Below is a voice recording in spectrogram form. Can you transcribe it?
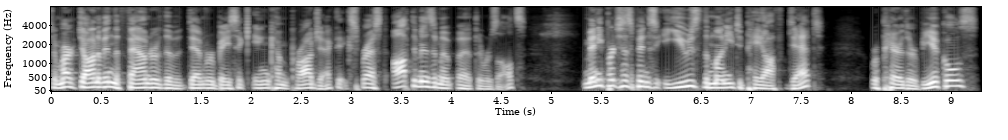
So, Mark Donovan, the founder of the Denver Basic Income Project, expressed optimism about the results. Many participants used the money to pay off debt, repair their vehicles,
